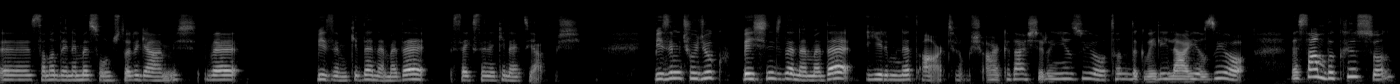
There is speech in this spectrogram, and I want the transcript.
eee, sana deneme sonuçları gelmiş ve bizimki denemede 82 net yapmış. Bizim çocuk 5. denemede 20 net artırmış. Arkadaşların yazıyor, tanıdık veliler yazıyor. Ve sen bakıyorsun,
